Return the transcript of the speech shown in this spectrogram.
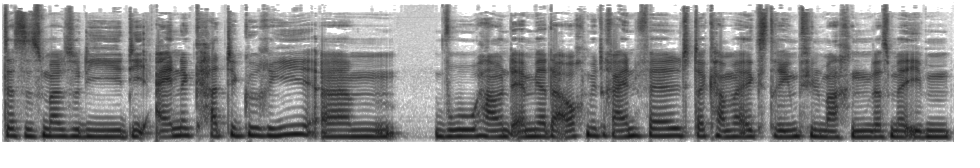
Das ist mal so die, die eine Kategorie. Ähm, wo H&M ja da auch mit reinfällt, da kann man extrem viel machen, dass man eben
